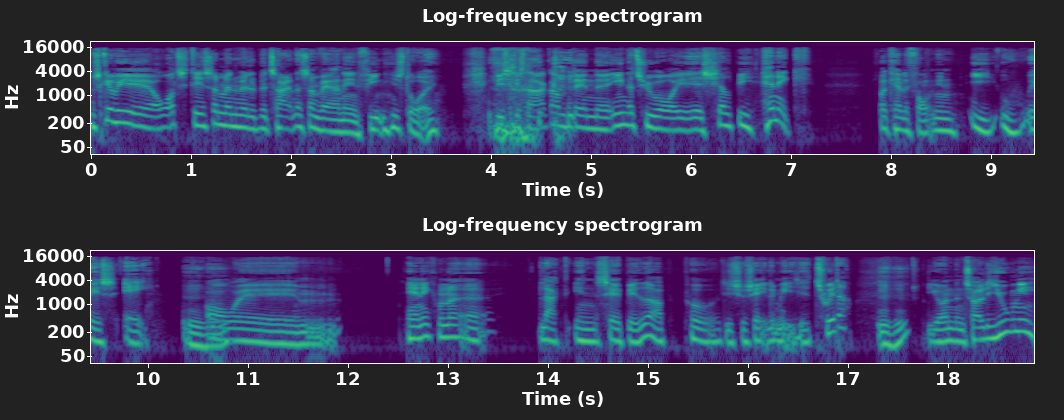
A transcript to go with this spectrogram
Nu skal vi øh, over til det, som man vil betegne som værende en fin historie. Vi skal snakke om den øh, 21-årige Shelby Hennick fra Kalifornien i USA. Mm-hmm. Og øh, Hennick, hun har øh, lagt en serie billeder op på de sociale medier Twitter. Mm-hmm. Hun den 12. juni,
